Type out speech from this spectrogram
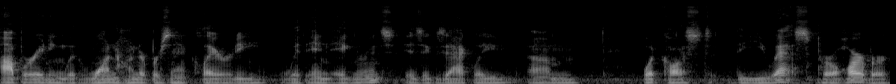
Operating with 100% clarity within ignorance is exactly um, what cost the U.S. Pearl Harbor,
